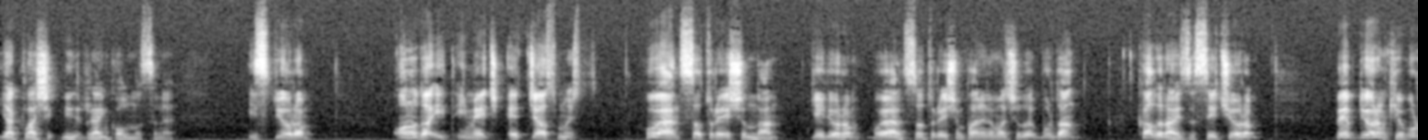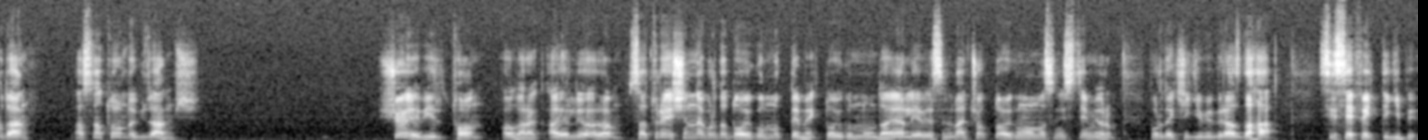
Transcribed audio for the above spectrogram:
yaklaşık bir renk olmasını istiyorum. Onu da it image adjustment hue and saturation'dan geliyorum. Hue and saturation panelim açılı. Buradan colorize'ı seçiyorum. Ve diyorum ki buradan aslında tonu da güzelmiş. Şöyle bir ton olarak ayırıyorum. Saturation da burada doygunluk demek. Doygunluğunu da ayarlayabilirsiniz. Ben çok doygun olmasını istemiyorum. Buradaki gibi biraz daha sis efekti gibi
